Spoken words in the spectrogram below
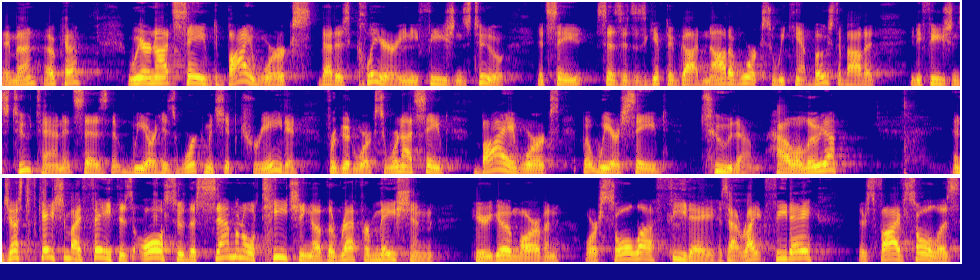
Amen? Okay. We are not saved by works. That is clear in Ephesians 2. It say, says it is a gift of God, not of works, so we can't boast about it. In Ephesians 2.10, it says that we are his workmanship created for good works. So we're not saved by works, but we are saved to them. Hallelujah. And justification by faith is also the seminal teaching of the Reformation. Here you go, Marvin or sola fide. Is that right, fide? There's five solas.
